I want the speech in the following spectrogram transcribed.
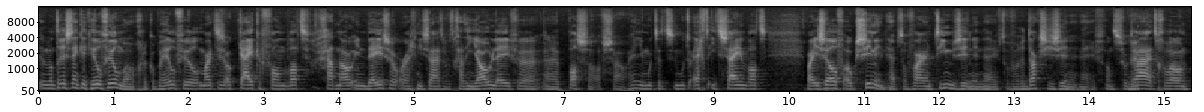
want er is denk ik heel veel mogelijk. Op heel veel, maar het is ook kijken van wat gaat nou in deze organisatie, wat gaat in jouw leven uh, passen of zo. Je moet het, het moet echt iets zijn wat waar je zelf ook zin in hebt. Of waar een team zin in heeft. Of een redactie zin in heeft. Want zodra ja. het gewoon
